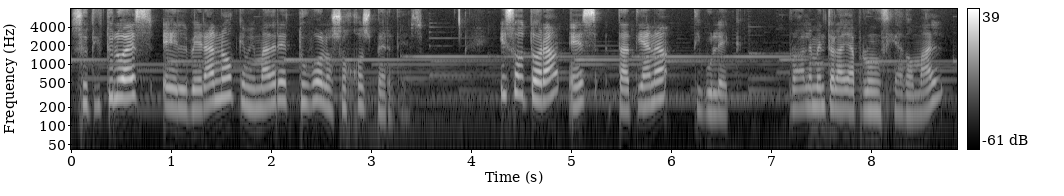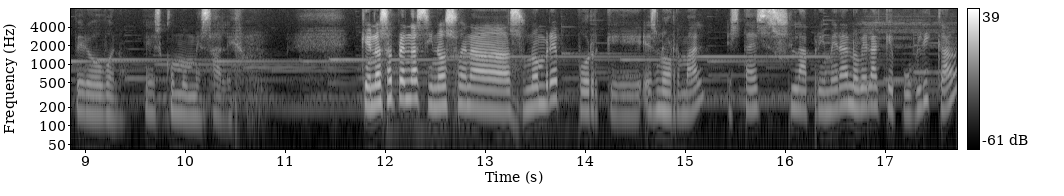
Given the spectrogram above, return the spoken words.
Su título es El verano que mi madre tuvo los ojos verdes. Y su autora es Tatiana Tibulek. Probablemente lo haya pronunciado mal, pero bueno, es como me sale. Que no sorprenda si no suena su nombre porque es normal. Esta es la primera novela que publica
